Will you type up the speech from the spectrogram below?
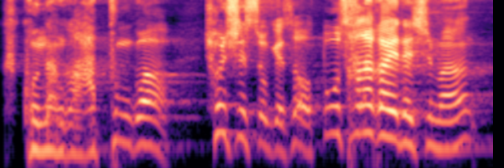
그 고난과 아픔과 현실 속에서 또 살아가야 되지만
